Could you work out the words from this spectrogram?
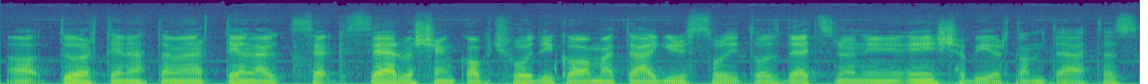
a története, mert tényleg sze- szervesen kapcsolódik a Metal Gear Solidhoz, de egyszerűen én, én sem bírtam, tehát ez,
